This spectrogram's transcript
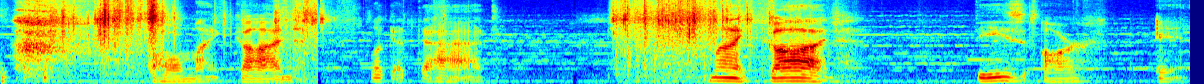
Oh my god. Look at that. My God. These are incredible.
